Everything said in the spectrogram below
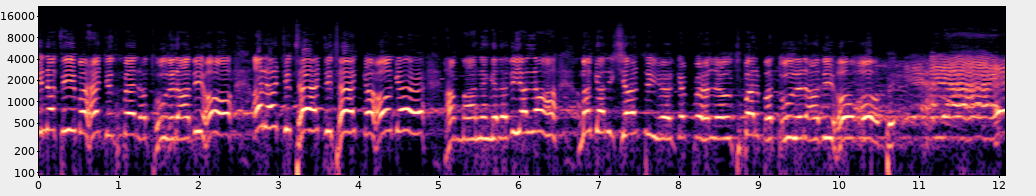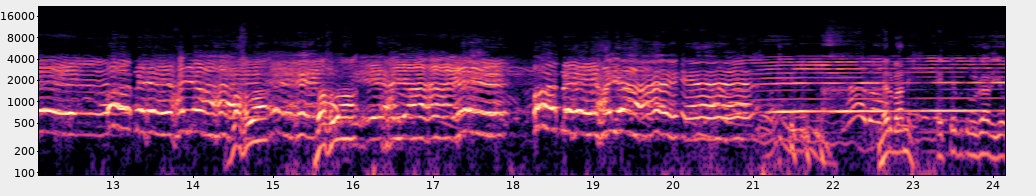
کچھ نصیب ہے جس پہ رسول راضی ہو۔ ارے جسے جسے کہو گے ہم مانیں گے رضی اللہ مگر شرط یہ کہ پہلے اس پر بطول راضی ہو۔ او بے او بے حیا بہوا بہوا۔ حیا او بے حیا مہربانی اتنے بطور راضی ہو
